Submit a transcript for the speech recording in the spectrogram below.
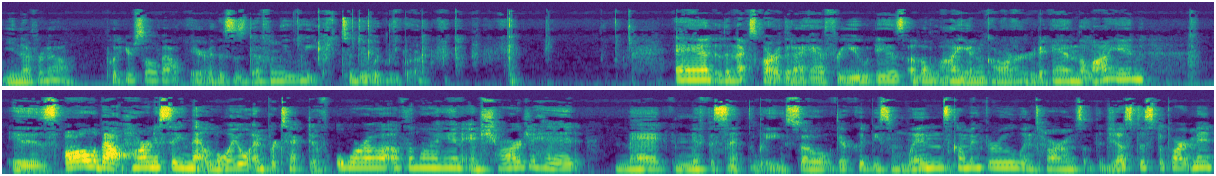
You never know. Put yourself out there. This is definitely weak to do it, Libra. And the next card that I have for you is the Lion card. And the Lion is all about harnessing that loyal and protective aura of the lion and charge ahead magnificently. So there could be some wins coming through in terms of the Justice Department.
